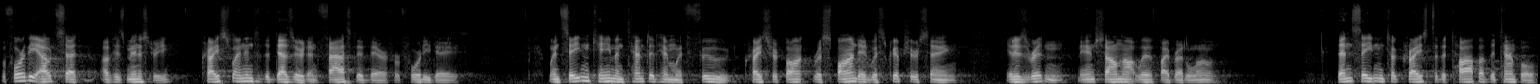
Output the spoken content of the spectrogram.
Before the outset of his ministry, Christ went into the desert and fasted there for 40 days. When Satan came and tempted him with food, Christ responded with Scripture saying, It is written, Man shall not live by bread alone. Then Satan took Christ to the top of the temple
